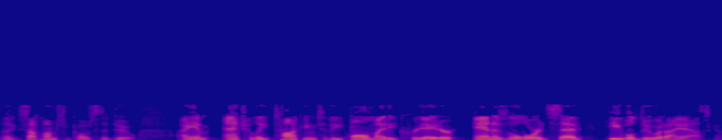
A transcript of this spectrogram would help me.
like something I'm supposed to do. I am actually talking to the Almighty Creator, and as the Lord said, He will do what I ask Him.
